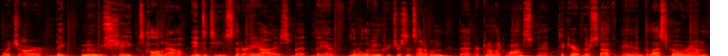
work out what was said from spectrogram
which are big moon shaped, hollowed out entities that are AIs, but they have little living creatures inside of them that are kind of like wasps that take care of their stuff. And the last go around,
